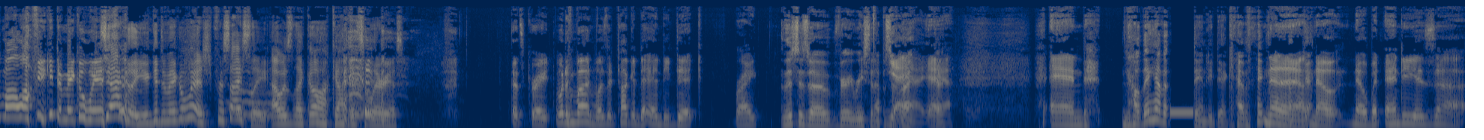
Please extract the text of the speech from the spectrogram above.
them all off, you get to make a wish. Exactly. You get to make a wish. Precisely. I was like, oh god, that's hilarious. That's great. One of mine was they're talking to Andy Dick, right? This is a very recent episode, Yeah, right? yeah, Okay. yeah. And Now they have a dandy dick, have they? no, no, no, Okay. no, no. But Andy is, uh,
